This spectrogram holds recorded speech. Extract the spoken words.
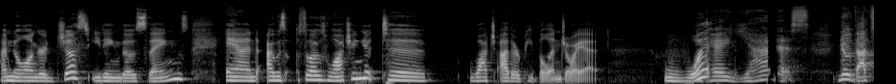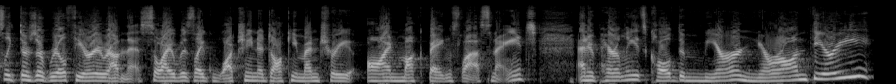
I'm no longer just eating those things. And I was so I was watching it to watch other people enjoy it what Okay, yes. No, that's like there's a real theory around this. So I was like watching a documentary on mukbangs last night, and apparently it's called the mirror neuron theory.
